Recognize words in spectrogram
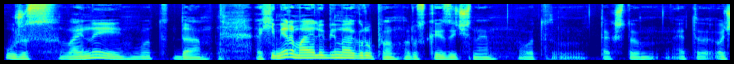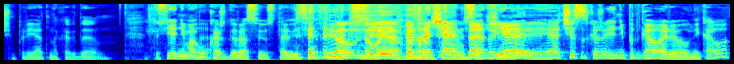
ужас войны, вот, да. Химера моя любимая группа русскоязычная, вот, так что это очень приятно, когда, то есть я не могу Да. каждый раз ее ставить. Но, но мы возвращаемся Да, но я, я, честно скажу, я не подговаривал никого.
